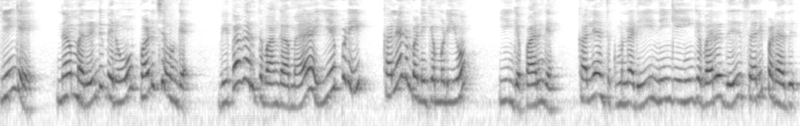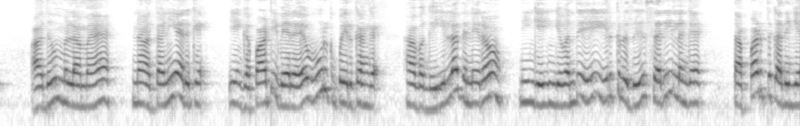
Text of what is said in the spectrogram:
ஏங்க நம்ம ரெண்டு பேரும் படிச்சவங்க. விவாகரத்து வாங்காம எப்படி கல்யாணம் பண்ணிக்க முடியும்? இங்க பாருங்க கல்யாணத்துக்கு முன்னாடி நீங்க இங்க வர்றது சரிப்படாது. அதுவும் இல்லாம நான் தனியா இருக்கேன். எங்க பாட்டி வேற ஊருக்கு போயிருக்காங்க. அவங்க இல்லாத நேரம் நீங்க இங்க வந்து இருக்கிறது சரியில்லைங்க. தப்பா எடுத்துக்காதீங்க.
